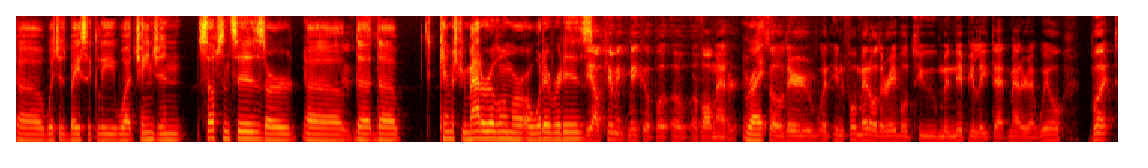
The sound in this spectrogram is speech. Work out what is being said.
uh, which is basically what changing substances or uh, the the chemistry matter of them or, or whatever it is. the alchemic makeup of, of, of all matter. Right. So they're in full metal, they're able to manipulate that matter at will, but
